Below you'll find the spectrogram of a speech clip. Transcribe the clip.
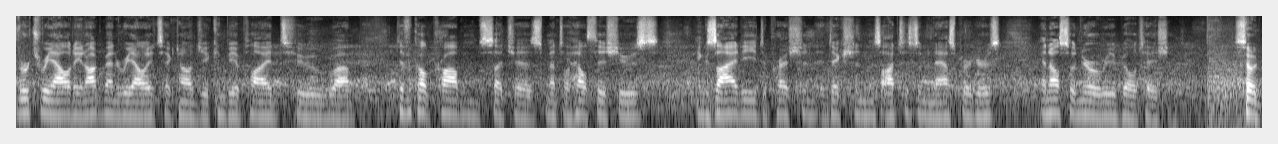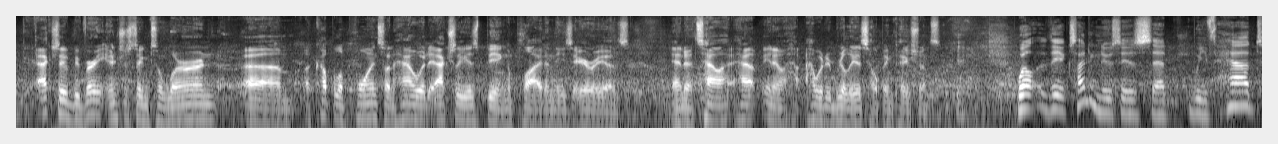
virtual reality and augmented reality technology can be applied to uh, difficult problems such as mental health issues, anxiety, depression, addictions, autism and Asperger's, and also neurorehabilitation. So actually it would be very interesting to learn um, a couple of points on how it actually is being applied in these areas and it's how, how, you know, how it really is helping patients. Okay. Well, the exciting news is that we've had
